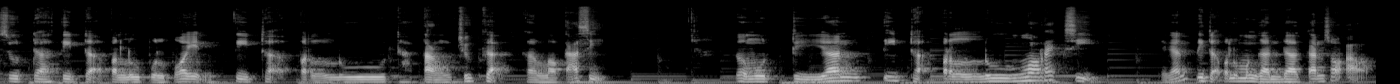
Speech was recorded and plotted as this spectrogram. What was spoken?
Sudah tidak perlu pulpoin, tidak perlu datang juga ke lokasi. Kemudian tidak perlu ngoreksi, ya kan? Tidak perlu menggandakan soal.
